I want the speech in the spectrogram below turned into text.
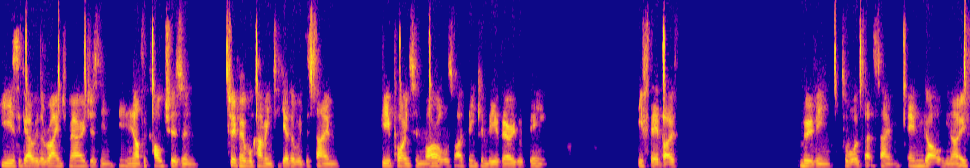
years ago with arranged marriages in, in other cultures and two people coming together with the same viewpoints and morals, I think can be a very good thing if they're both moving towards that same end goal. You know, if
